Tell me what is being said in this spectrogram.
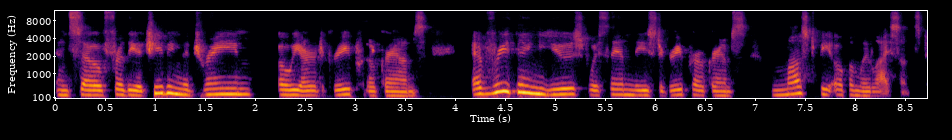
And so for the Achieving the Dream OER degree programs, everything used within these degree programs must be openly licensed.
